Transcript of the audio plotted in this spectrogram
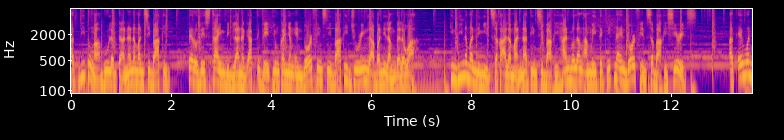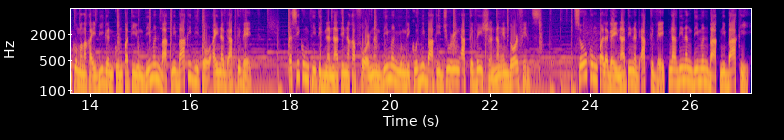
At dito nga bulagta na naman si Baki. Pero this time bigla nag-activate yung kanyang endorphins ni Baki during laban nilang dalawa. Hindi naman lingid sa kaalaman natin si Baki Hanmo lang ang may teknik na endorphins sa Baki series. At ewan ko mga kaibigan kung pati yung demon back ni Baki dito ay nag-activate. Kasi kung titignan natin naka-form ng demon yung likod ni Baki during activation ng endorphins. So kung palagay natin nag-activate nga din ang demon back ni Baki.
